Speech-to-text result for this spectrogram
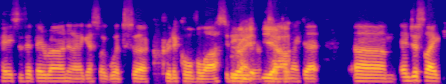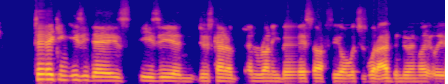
paces that they run, and I guess like what's uh, critical velocity Right, or yeah. something like that, um, and just like taking easy days easy and just kind of and running based off feel, which is what I've been doing lately,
